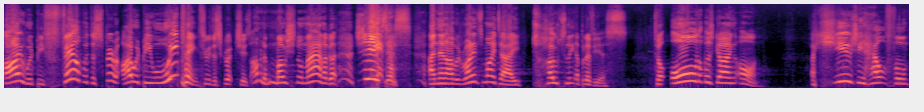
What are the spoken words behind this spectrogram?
I would be filled with the Spirit. I would be weeping through the scriptures. I'm an emotional man. I'd be like, Jesus! And then I would run into my day totally oblivious to all that was going on. A hugely helpful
